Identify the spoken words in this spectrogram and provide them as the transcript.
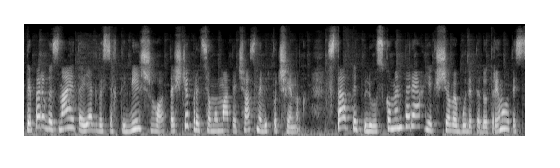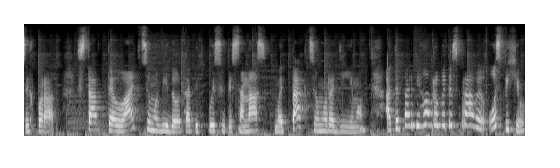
тепер ви знаєте, як досягти більшого та що при цьому мати час на відпочинок. Ставте плюс в коментарях, якщо ви будете дотримуватись цих порад. Ставте лайк цьому відео та підписуйтесь на нас. Ми так цьому радіємо. А тепер бігом робити справи. Успіхів!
